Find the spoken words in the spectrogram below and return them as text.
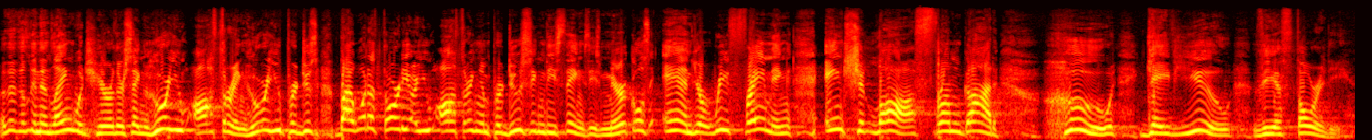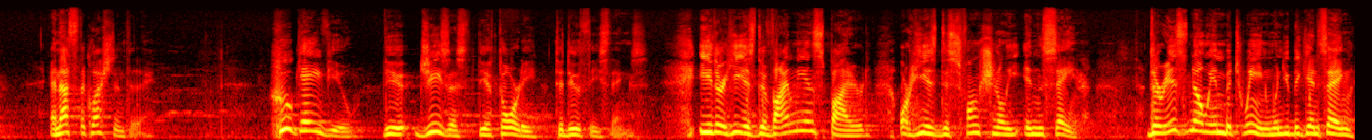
In the language here, they're saying, Who are you authoring? Who are you producing? By what authority are you authoring and producing these things, these miracles? And you're reframing ancient law from God. Who gave you the authority? And that's the question today. Who gave you, the, Jesus, the authority to do these things? Either he is divinely inspired or he is dysfunctionally insane. There is no in between when you begin saying,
